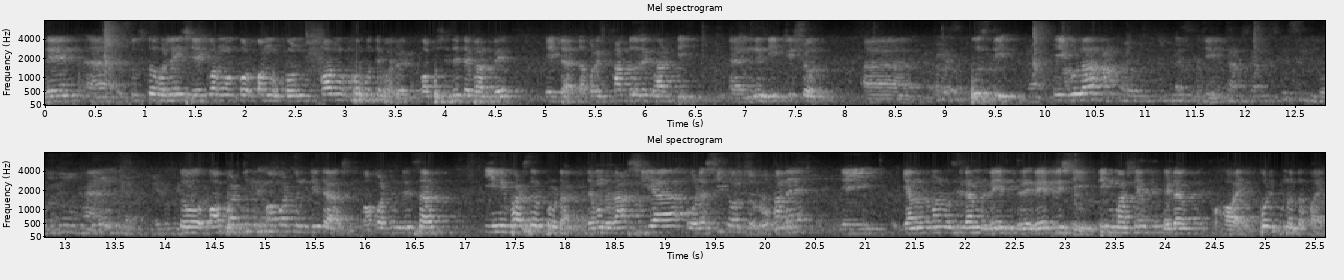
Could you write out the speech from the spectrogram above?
দেন সুস্থ হলেই সে কর্ম কর্মক্ষম হতে পারবে অফিসে যেতে পারবে, এটা। তারপরে খাদ্য যে ঘাটতি নিউট্রিশন পুষ্টি, এগুলা হ্যাঁ। তো অপরচুনিটি অপরচুনিটিতে আসি অপরচুনিটি স্যার ইউনিভার্সাল প্রোডাক্ট যেমন রাশিয়া ওটা শীত অঞ্চল, ওখানে এই জ্ঞানমান ছিলাম রেড রেড ঋষি তিন মাসে এটা হয় পরিপূর্ণতা পায়।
